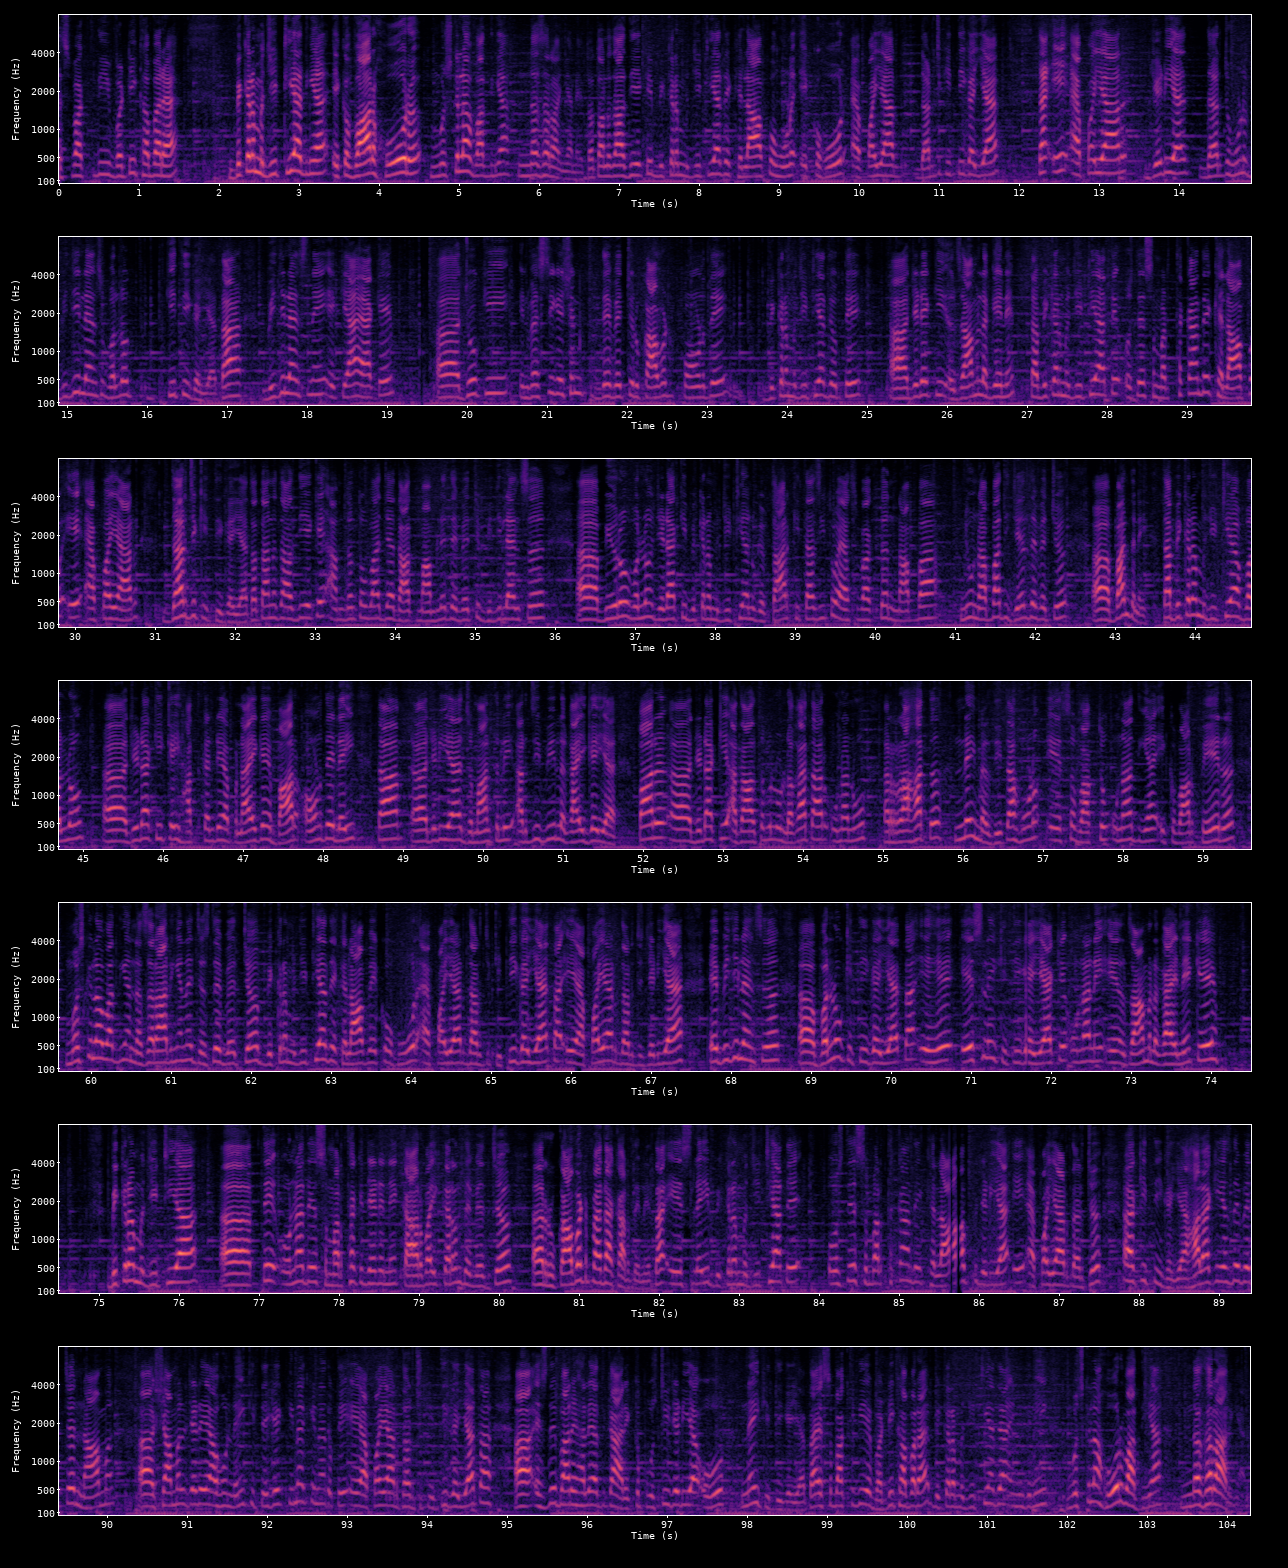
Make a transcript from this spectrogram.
ਇਸ ਵਕਤ ਦੀ ਵੱਡੀ ਖਬਰ ਹੈ ਬਿਕਰਮ ਮਜੀਠੀਆ ਦੀਆਂ ਇੱਕ ਵਾਰ ਹੋਰ ਮੁਸ਼ਕਲਾਂ ਵਧਦੀਆਂ ਨਜ਼ਰ ਆਈਆਂ ਨੇ। ਤਾਂ ਤੁਹਾਨੂੰ ਦੱਸ ਦਈਏ ਕਿ ਬਿਕਰਮ ਮਜੀਠੀਆ ਦੇ ਖਿਲਾਫ ਹੁਣ ਇੱਕ ਹੋਰ ਐਫ ਆਈ ਆਰ ਦਰਜ ਕੀਤੀ ਗਈ ਹੈ। ਤਾਂ ਇਹ ਐਫ ਆਈ ਆਰ ਜਿਹੜੀ ਹੈ, ਦਰਜ ਹੁਣ ਵਿਜੀਲੈਂਸ ਵੱਲੋਂ ਕੀਤੀ ਗਈ ਹੈ। ਤਾਂ ਵਿਜੀਲੈਂਸ ਨੇ ਇਹ ਕਿਹਾ ਹੈ ਕਿ ਜੋ ਕਿ ਇਨਵੈਸਟੀਗੇਸ਼ਨ ਦੇ ਵਿੱਚ ਰੁਕਾਵਟ ਪਾਉਣ ਦੇ ਬਿਕਰਮ ਮਜੀਠੀਆ ਦੇ ਉੱਤੇ ਜਿਹੜੇ ਕਿ ਇਲਜ਼ਾਮ ਲੱਗੇ ਨੇ ਤਾਂ ਵਿਕਰਮ ਮਜੀਠੀਆ ਤੇ ਉਸਦੇ ਸਮਰਥਕਾਂ ਦੇ ਖਿਲਾਫ ਇਹ ਐਫ ਆਈ ਆਰ ਦਰਜ ਕੀਤੀ ਗਈ ਹੈ। ਤਾਂ ਤੁਹਾਨੂੰ ਦੱਸ ਦਈਏ ਕਿ ਆਮਦਨ ਤੋਂ ਬਾਅਦ ਜਾਇਦਾਦ ਮਾਮਲੇ ਦੇ ਵਿੱਚ ਵਿਜੀਲੈਂਸ ਬਿਊਰੋ ਵੱਲੋਂ ਜਿਹੜਾ ਕਿ ਵਿਕਰਮ ਮਜੀਠੀਆ ਨੂੰ ਗ੍ਰਿਫਤਾਰ ਕੀਤਾ ਸੀ, ਤੋਂ ਇਸ ਵਕਤ ਨਾਭਾ, ਨਿਊ ਨਾਭਾ ਦੀ ਜੇਲ੍ਹ ਦੇ ਵਿੱਚ ਬੰਦ ਨੇ। ਤਾਂ ਵਿਕਰਮ ਮਜੀਠੀਆ ਵੱਲੋਂ ਜਿਹੜਾ ਕਿ ਕਈ ਹੱਥ ਹੱਥਕੰਡੇ ਅਪਣਾਏ ਗਏ, ਬਾਹਰ ਆਉਣ ਦੇ ਲਈ ਤਾਂ ਜਿਹੜੀ ਹੈ ਜ਼ਮਾਨਤ ਲਈ ਅਰਜ਼ੀ ਵੀ ਲਗਾਈ ਗਈ ਹੈ। ਪਰ ਜਿਹੜਾ ਕਿ ਅਦਾਲਤ ਵੱਲੋਂ ਲਗਾਤਾਰ ਉਹਨਾਂ ਨੂੰ ਰਾਹਤ ਨਹੀਂ ਮਿਲਦੀ, ਤਾਂ ਹੁਣ ਇਸ ਵਕਤ ਉਹਨਾਂ ਦੀਆਂ ਇੱਕ ਵਾਰ ਫੇਰ ਮੁਸ਼ਕਿਲਾਂ ਵਧਦੀਆਂ ਨਜ਼ਰ ਆ ਰਹੀਆਂ ਨੇ, ਜਿਸ ਦੇ ਵਿੱਚ ਵਿਕਰਮ ਮਜੀਠੀਆ ਦੇ ਖਿਲਾਫ ਇੱਕ ਹੋਰ ਐਫ ਆਈ ਆਰ ਦਰਜ ਕੀਤੀ ਗਈ ਹੈ। ਤਾਂ ਇਹ ਐਫ ਆਈ ਆਰ ਦਰਜ ਜਿਹੜੀ ਹੈ, ਇਹ ਵਿਜੀਲੈਂਸ ਵੱਲੋਂ ਕੀਤੀ ਗਈ ਹੈ। ਤਾਂ ਇਹ ਇਸ ਲਈ ਕੀਤੀ ਗਈ ਹੈ ਕਿ ਉਹਨਾਂ ਨੇ ਇਹ ਇਲਜ਼ਾਮ ਲਗਾਏ ਨੇ ਕਿ ਵਿਕਰਮ ਮਜੀਠੀਆ ਅ, ਤੇ ਉਹਨਾਂ ਦੇ ਸਮਰਥਕ ਜਿਹੜੇ ਨੇ ਕਾਰਵਾਈ ਕਰਨ ਦੇ ਵਿੱਚ ਰੁਕਾਵਟ ਪੈਦਾ ਕਰਦੇ ਨੇ। ਤਾਂ ਇਸ ਲਈ ਵਿਕਰਮ ਮਜੀਠੀਆ ਤੇ ਉਸ ਦੇ ਸਮਰਥਕਾਂ ਦੇ ਖਿਲਾਫ ਜਿਹੜੀ ਆ ਇਹ ਐਫ ਆਈ ਆਰ ਦਰਜ ਕੀਤੀ ਗਈ ਹੈ ਹਾਲਾਂਕਿ ਇਸ ਦੇ ਵਿੱਚ ਨਾਮ ਸ਼ਾਮਲ ਜਿਹੜੇ ਆ ਉਹ ਨਹੀਂ ਕੀਤੇ ਗਏ। ਕਿਹਨਾਂ ਕਿਹਨਾਂ ਦੇ ਉੱਤੇ ਇਹ ਐਫ ਆਈ ਆਰ ਦਰਜ ਕੀਤੀ ਗਈ ਆ ਤਾਂ ਇਸ ਦੇ ਬਾਰੇ ਹਲੇ ਅਧਿਕਾਰਿਕ ਪੁਸ਼ਟੀ ਜਿਹੜੀ ਆ ਉਹ ਨਹੀਂ ਕੀਤੀ ਗਈ ਆ। ਤਾਂ ਇਸ ਵਕਤ ਦੀ ਇਹ ਵੱਡੀ ਖਬਰ ਹੈ ਵਿਕਰਮ ਮਜੀਠੀਆ ਦੀਆਂ ਇਨ ਦਿਨੀ ਮੁਸ਼ਕਲਾਂ ਹੋਰ ਵਧਦੀਆਂ ਨਜ਼ਰ ਆ ਰਹੀਆਂ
